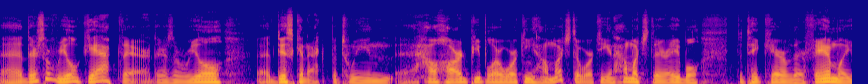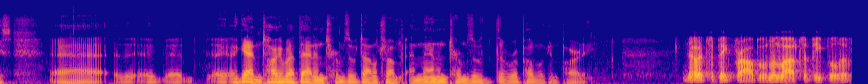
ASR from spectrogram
uh, there's a real gap there. There's a real uh, disconnect between uh, how hard people are working, how much they're working, and how much they're able to take care of their families. Uh, again, talk about that in terms of Donald Trump and then in terms of the Republican Party. No, it's a big problem, and lots of people have,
